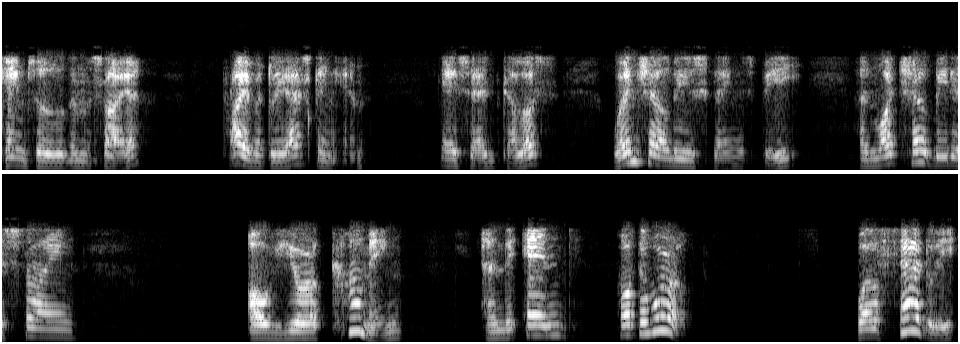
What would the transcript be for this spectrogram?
came to the Messiah privately asking him, they said, Tell us, when shall these things be? And what shall be the sign of your coming and the end of the world? Well, sadly,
